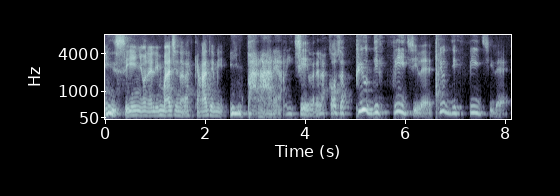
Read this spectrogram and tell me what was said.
insegno nell'Imaginal Academy, imparare a ricevere la cosa più difficile, più difficile.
